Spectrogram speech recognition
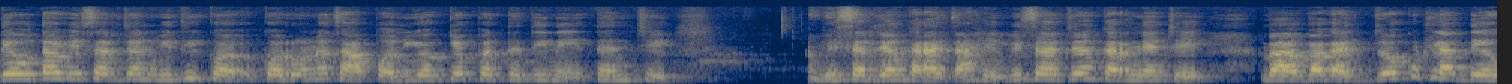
देवता विसर्जन विधी क करूनच आपण योग्य पद्धतीने त्यांची विसर्जन करायचं आहे. विसर्जन करण्याचे ब बघा जो कुठला देव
